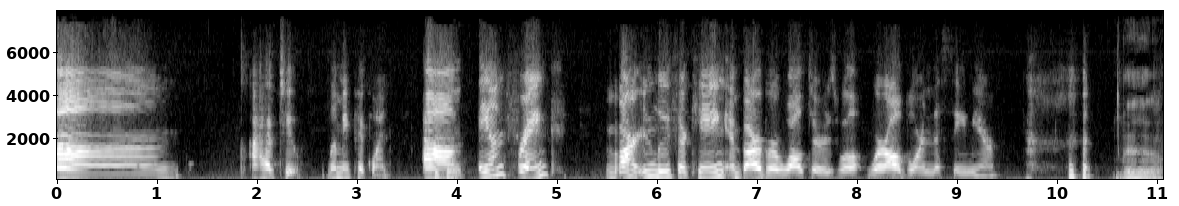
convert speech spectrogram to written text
Um, I have two. Let me pick one. Um, Anne Frank, Martin Luther King, and Barbara Walters. Well, were all born the same year. Oh.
